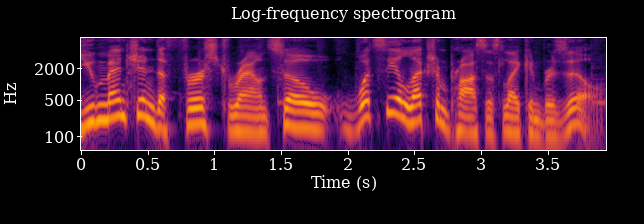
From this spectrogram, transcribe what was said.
You mentioned the first round. So, what's the election process like in Brazil?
